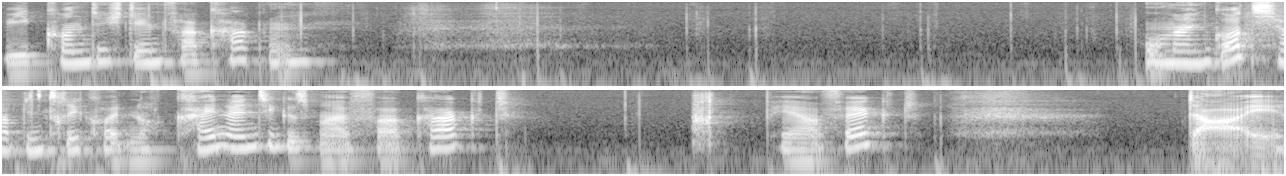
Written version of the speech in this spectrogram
Wie konnte ich den verkacken? Oh mein Gott, ich habe den Trick heute noch kein einziges Mal verkackt. Perfekt. Die.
